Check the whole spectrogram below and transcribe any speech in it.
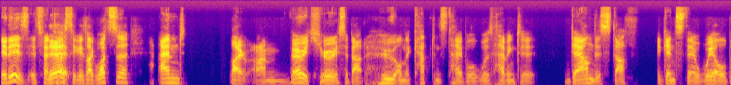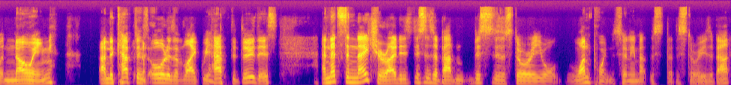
It is. It's fantastic. It's like what's the and like I'm very curious about who on the captain's table was having to down this stuff against their will, but knowing under captain's orders of like we have to do this. And that's the nature, right? Is this is about this is a story, or one point certainly about this that the story is about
